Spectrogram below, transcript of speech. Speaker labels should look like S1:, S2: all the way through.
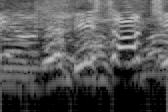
S1: 别少气！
